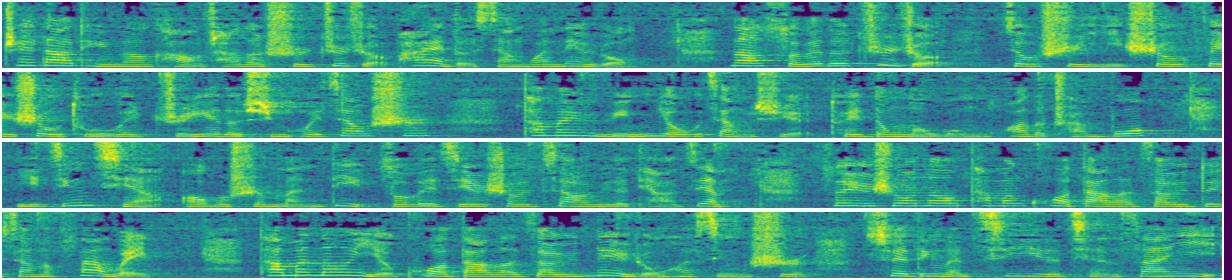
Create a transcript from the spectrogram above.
这道题呢，考察的是智者派的相关内容。那所谓的智者，就是以收费授徒为职业的巡回教师。他们云游讲学，推动了文化的传播，以金钱而不是门第作为接受教育的条件。所以说呢，他们扩大了教育对象的范围。他们呢也扩大了教育内容和形式，确定了七艺的前三艺，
